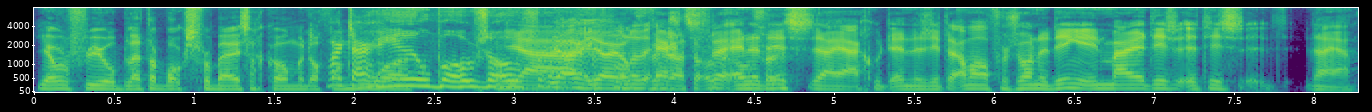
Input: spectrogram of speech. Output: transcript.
Joe Free op Letterbox voorbij zag komen. Dat werd daar heel boos over. Ja, Ja, ik vond het echt. En het is, nou ja, goed. En er zitten allemaal verzonnen dingen in, maar het is, het is, het- nou ja.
